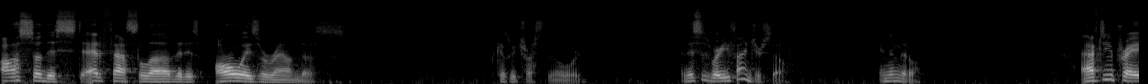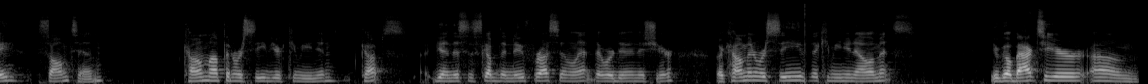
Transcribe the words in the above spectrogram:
also this steadfast love that is always around us because we trust in the Lord. And this is where you find yourself in the middle. After you pray Psalm 10, come up and receive your communion cups. Again, this is something new for us in Lent that we're doing this year. But come and receive the communion elements. You'll go back to your um,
